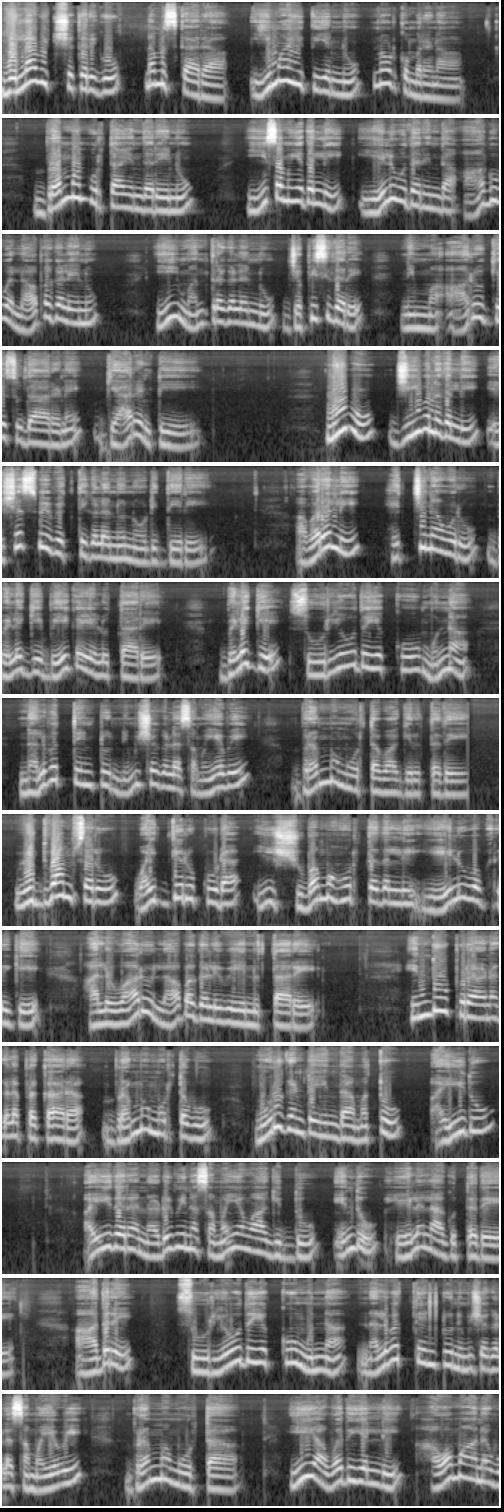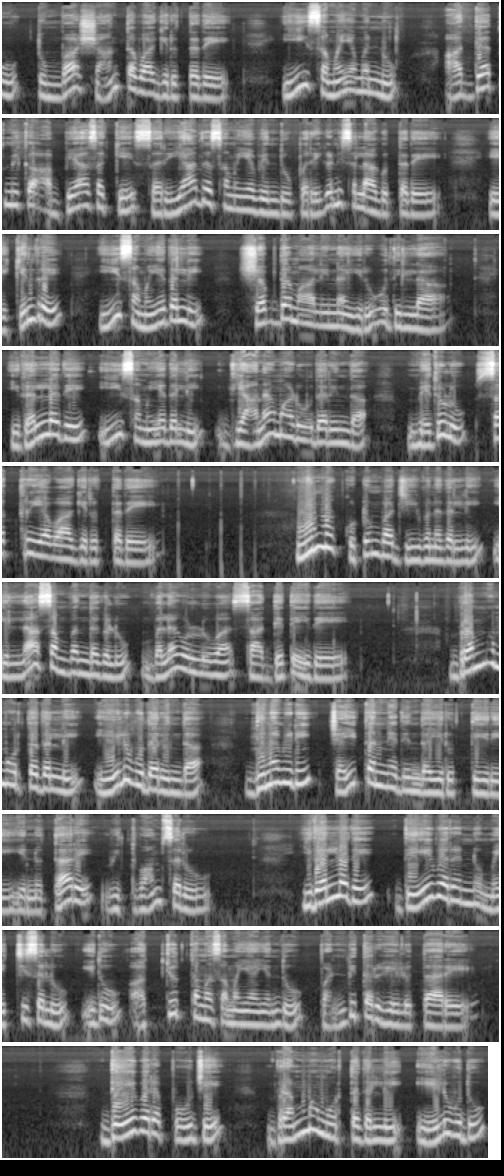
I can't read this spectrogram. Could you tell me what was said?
ಎಲ್ಲ ವೀಕ್ಷಕರಿಗೂ ನಮಸ್ಕಾರ. ಈ ಮಾಹಿತಿಯನ್ನು ನೋಡ್ಕೊಂಬರೋಣ. ಬ್ರಹ್ಮಮುಹೂರ್ತ ಎಂದರೇನು? ಈ ಸಮಯದಲ್ಲಿ ಏಳುವುದರಿಂದ ಆಗುವ ಲಾಭಗಳೇನು? ಈ ಮಂತ್ರಗಳನ್ನು ಜಪಿಸಿದರೆ ನಿಮ್ಮ ಆರೋಗ್ಯ ಸುಧಾರಣೆ ಗ್ಯಾರಂಟಿ. ನೀವು ಜೀವನದಲ್ಲಿ ಯಶಸ್ವಿ ವ್ಯಕ್ತಿಗಳನ್ನು ನೋಡಿದ್ದೀರಿ. ಅವರಲ್ಲಿ ಹೆಚ್ಚಿನವರು ಬೆಳಗ್ಗೆ ಬೇಗ ಏಳುತ್ತಾರೆ. ಬೆಳಗ್ಗೆ ಸೂರ್ಯೋದಯಕ್ಕೂ ಮುನ್ನ ನಲವತ್ತೆಂಟು ನಿಮಿಷಗಳ ಸಮಯವೇ ಬ್ರಹ್ಮಮುಹೂರ್ತವಾಗಿರುತ್ತದೆ ವಿದ್ವಾಂಸರು, ವೈದ್ಯರು ಕೂಡ ಈ ಶುಭ ಮುಹೂರ್ತದಲ್ಲಿ ಏಳುವವರಿಗೆ ಹಲವಾರು ಲಾಭಗಳಿವೆ ಎನ್ನುತ್ತಾರೆ. ಹಿಂದೂ ಪುರಾಣಗಳ ಪ್ರಕಾರ ಬ್ರಹ್ಮಮುಹೂರ್ತವು ಮೂರು ಗಂಟೆಯಿಂದ ಮತ್ತು ಐದು, ಐದರ ನಡುವಿನ ಸಮಯವಾಗಿದ್ದು ಎಂದು ಹೇಳಲಾಗುತ್ತದೆ. ಆದರೆ ಸೂರ್ಯೋದಯಕ್ಕೂ ಮುನ್ನ ನಲವತ್ತೆಂಟು ನಿಮಿಷಗಳ ಸಮಯವೇ ಬ್ರಹ್ಮಮುಹೂರ್ತ ಈ ಅವಧಿಯಲ್ಲಿ ಹವಾಮಾನವು ತುಂಬ ಶಾಂತವಾಗಿರುತ್ತದೆ. ಈ ಸಮಯವನ್ನು ಆಧ್ಯಾತ್ಮಿಕ ಅಭ್ಯಾಸಕ್ಕೆ ಸರಿಯಾದ ಸಮಯವೆಂದು ಪರಿಗಣಿಸಲಾಗುತ್ತದೆ. ಏಕೆಂದರೆ ಈ ಸಮಯದಲ್ಲಿ ಶಬ್ದ ಮಾಲಿನ್ಯ ಇರುವುದಿಲ್ಲ. ಇದಲ್ಲದೆ ಈ ಸಮಯದಲ್ಲಿ ಧ್ಯಾನ ಮಾಡುವುದರಿಂದ ಮೆದುಳು ಸಕ್ರಿಯವಾಗಿರುತ್ತದೆ. ನಿಮ್ಮ ಕುಟುಂಬ ಜೀವನದಲ್ಲಿ ಎಲ್ಲ ಸಂಬಂಧಗಳು ಬಲಗೊಳ್ಳುವ ಸಾಧ್ಯತೆ ಇದೆ. ಬ್ರಹ್ಮಮುಹೂರ್ತದಲ್ಲಿ ಏಳುವುದರಿಂದ ದಿನವಿಡೀ ಚೈತನ್ಯದಿಂದ ಇರುತ್ತೀರಿ ಎನ್ನುತ್ತಾರೆ ವಿದ್ವಾಂಸರು. ಇದಲ್ಲದೆ ದೇವರನ್ನು ಮೆಚ್ಚಿಸಲು ಇದು ಅತ್ಯುತ್ತಮ ಸಮಯ ಎಂದು ಪಂಡಿತರು ಹೇಳುತ್ತಾರೆ. ದೇವರ ಪೂಜೆ ಬ್ರಹ್ಮಮುಹೂರ್ತದಲ್ಲಿ ಏಳುವುದು,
